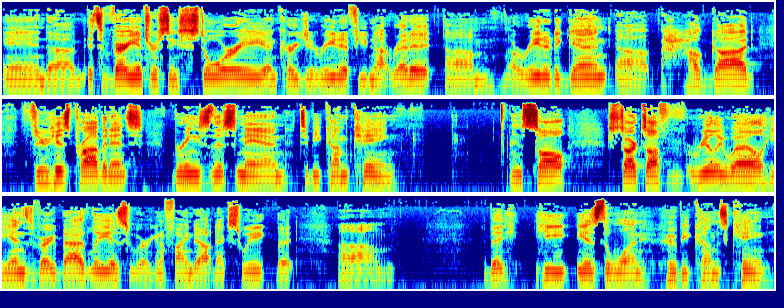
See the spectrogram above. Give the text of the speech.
And uh, it's a very interesting story. I encourage you to read it if you've not read it um, or read it again. Uh, how god through his providence brings this man to become king. And saul starts off really well. He ends very badly as we're going to find out next week but um, but he is the one who becomes king.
